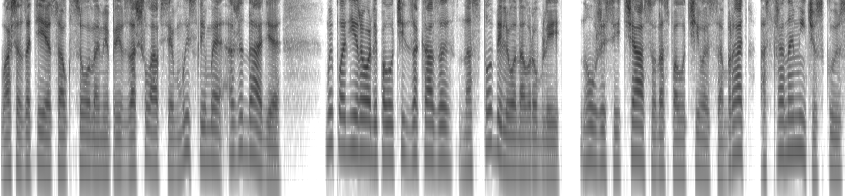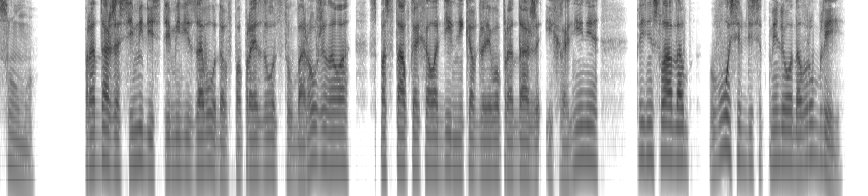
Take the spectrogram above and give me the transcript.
Ваша затея с аукционами превзошла все мыслимые ожидания. Мы планировали получить заказы на 100 миллионов рублей, но уже сейчас у нас получилось собрать астрономическую сумму. Продажа 70 мини-заводов по производству мороженого с поставкой холодильников для его продажи и хранения – принесла нам 80 миллионов рублей.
